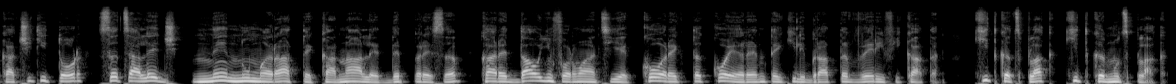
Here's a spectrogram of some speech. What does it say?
ca cititor, să-ți alegi nenumărate canale de presă care dau informație corectă, coerentă, echilibrată, verificată. Chit că îți plac, chit că nu-ți plac.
